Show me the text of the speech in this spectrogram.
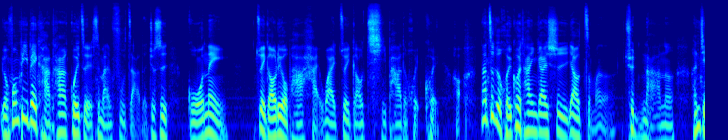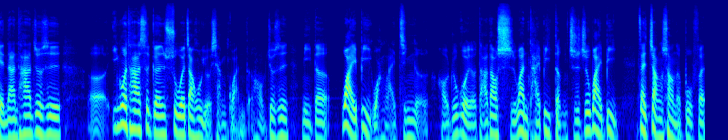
永丰必备卡它规则也是蛮复杂的，就是国内最高六趴，海外最高七趴的回馈。好，那这个回馈它应该是要怎么去拿呢？很简单，它就是呃，因为它是跟数位账户有相关的，哈，就是你的外币往来金额，好，如果有达到十万台币等值之外币在账上的部分，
